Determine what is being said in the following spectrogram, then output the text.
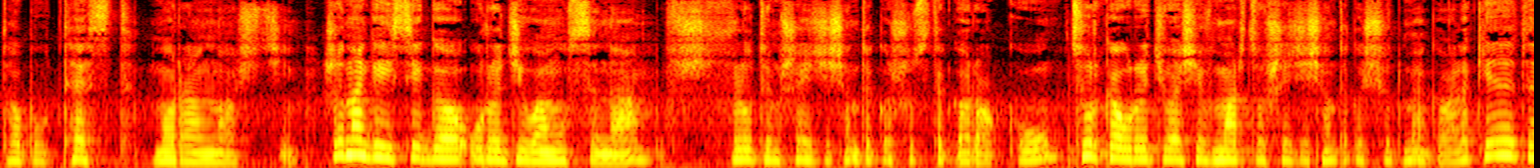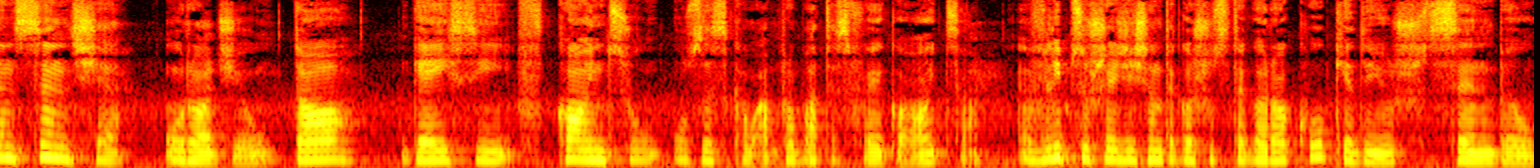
to był test moralności. Żona Gacy'ego urodziła mu syna w lutym 66 roku. Córka urodziła się w marcu 67, ale kiedy ten syn się urodził, to Gacy w końcu uzyskał aprobatę swojego ojca. W lipcu 66 roku, kiedy już syn był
